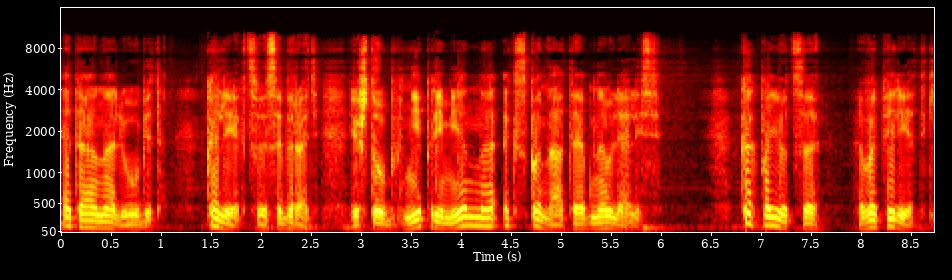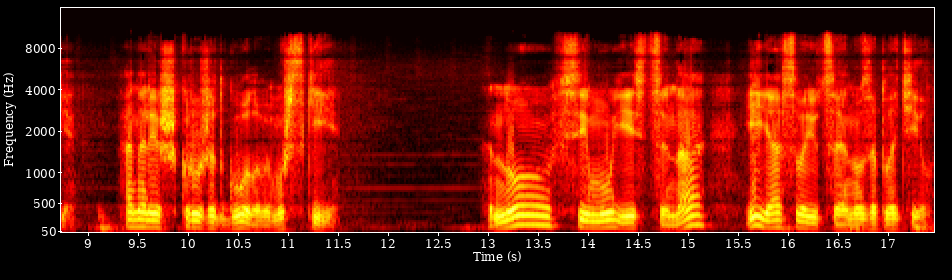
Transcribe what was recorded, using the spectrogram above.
Это она любит. Коллекцию собирать. И чтоб непременно экспонаты обновлялись. Как поется в оперетке. Она лишь кружит головы мужские. Но всему есть цена, и я свою цену заплатил.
